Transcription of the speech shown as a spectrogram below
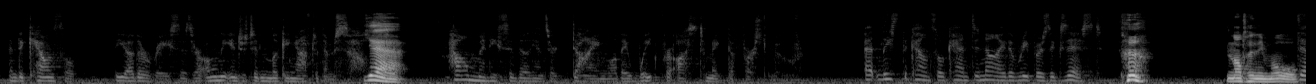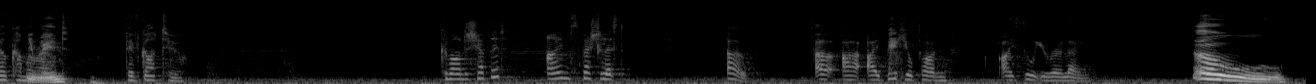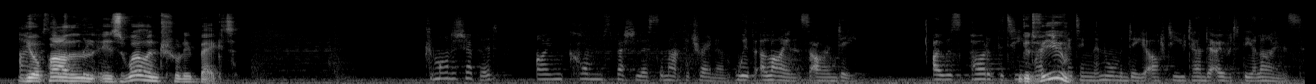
And the Council, the other races, are only interested in looking after themselves. Yeah. How many civilians are dying while they wait for us to make the first move? At least the Council can't deny the Reapers exist. Not anymore. They'll come you around. mean? They've got to. Commander Shepard, I'm Specialist... Oh. Uh, I, I beg your pardon. I thought you were alone. Oh, your pardon is well and truly begged. Commander Shepard, I'm Com Specialist Samantha Traynor with Alliance R&D. I was part of the team Good for you. retrofitting the Normandy after you turned it over to the Alliance.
